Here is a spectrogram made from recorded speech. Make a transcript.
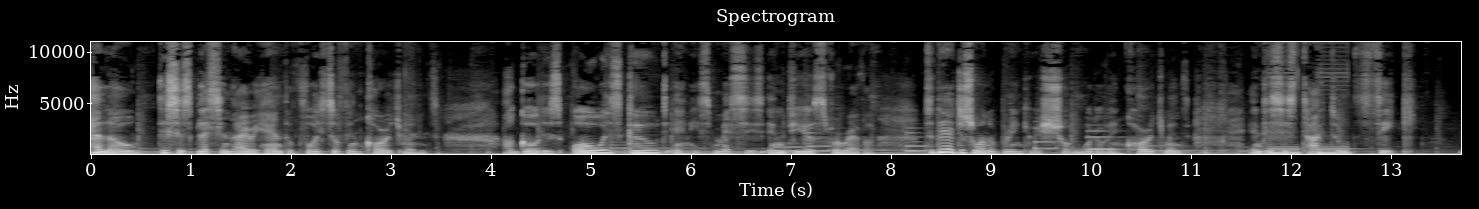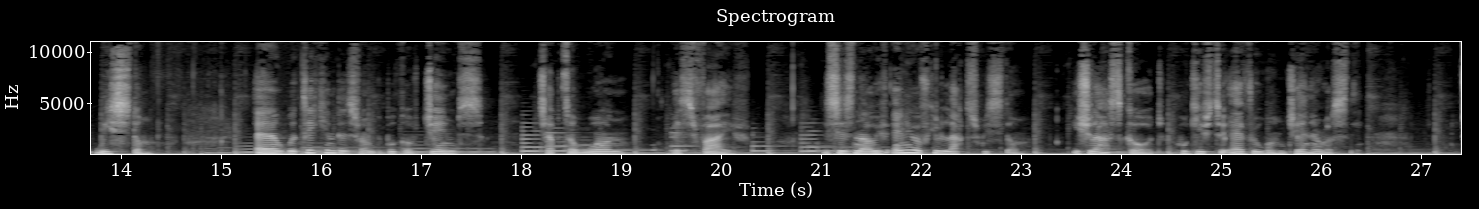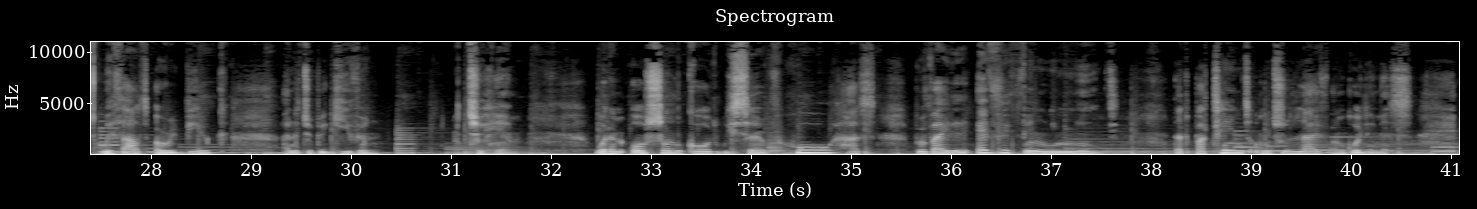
Hello, this is Blessing Irihan, the voice of encouragement. Our God is always good and his mercy endures forever. Today I just want to bring you a short word of encouragement, and this is titled Seek Wisdom. And we're taking this from the book of James, chapter 1, verse 5. It says, Now if any of you lacks wisdom, you should ask God, who gives to everyone generously without a rebuke, and it will be given to him. What an awesome God we serve, who has provided everything we need that pertains unto life and godliness.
